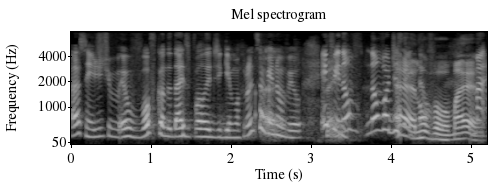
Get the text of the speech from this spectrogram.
Assim, a gente, eu vou ficando dar spoiler de Game of Thrones se alguém não viu. Enfim, tem. não, não vou dizer. É, então. não vou, mas é. Mas,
